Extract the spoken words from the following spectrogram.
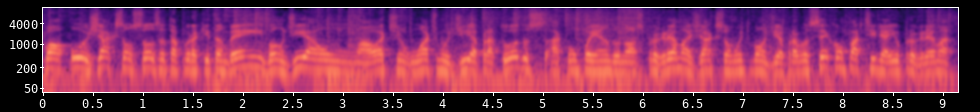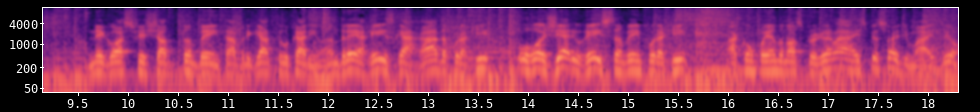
Bom, o Jackson Souza está por aqui também. Bom dia, um ótimo, um ótimo dia para todos acompanhando o nosso programa. Jackson, muito bom dia para você. Compartilhe aí o programa Negócio fechado também, tá? Obrigado pelo carinho. Andréa Reis Garrada por aqui. O Rogério Reis também por aqui, acompanhando o nosso programa. Ah, esse pessoal é demais, viu?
